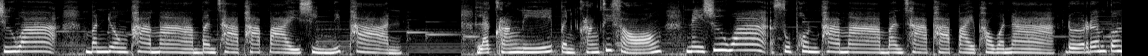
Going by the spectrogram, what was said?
ชื่อว่า บรรยงพามา บัญชาพาไป ชิมนิพพาน และครั้งนี้เป็นครั้งที่สองในชื่อว่าสุพลพามาบัญชาพาไปภาวนา โดยเริ่มต้น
